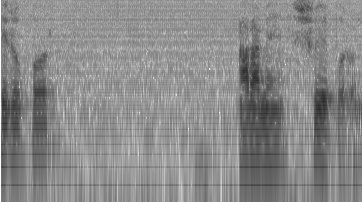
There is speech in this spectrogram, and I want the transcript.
এর উপর আরামে শুয়ে পড়ুন।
